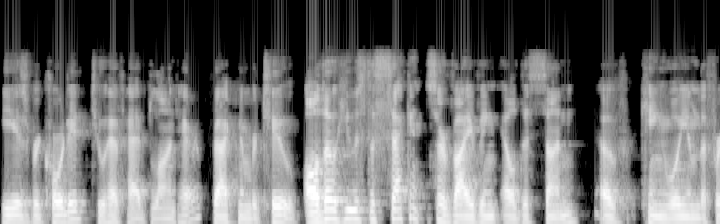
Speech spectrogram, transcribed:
he is recorded to have had blonde hair. Fact number two. Although he was the second surviving eldest son of King William I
